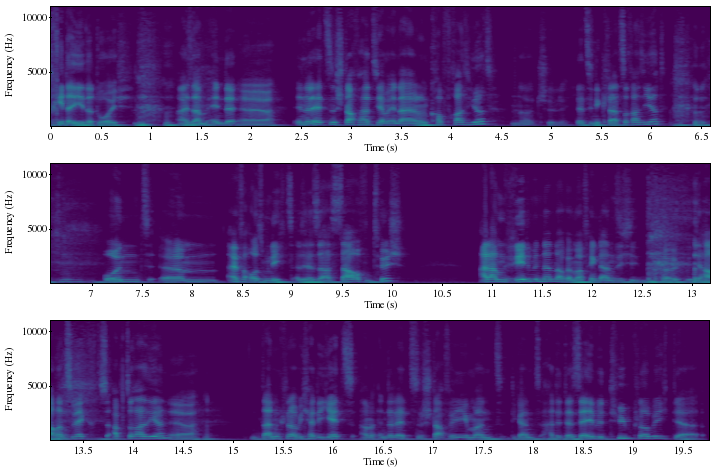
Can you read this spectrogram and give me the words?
dreht da jeder durch. Also am Ende, ja, ja. in der letzten Staffel hat sich am Ende einer den Kopf rasiert. Na, chillig. Der hat sich die Klatze rasiert. und ähm, einfach aus dem Nichts. Also der saß da auf dem Tisch, alle haben geredet miteinander, aber man fängt an, sich die Haare weg abzurasieren. Ja. Und dann, glaube ich, hatte jetzt in der letzten Staffel jemand, die ganze, hatte derselbe Typ, glaube ich, der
